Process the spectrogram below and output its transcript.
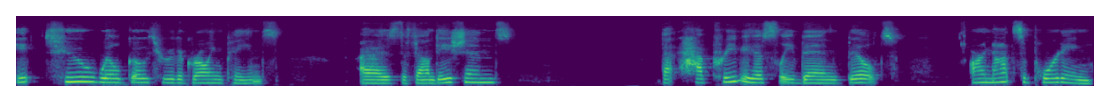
it too will go through the growing pains as the foundations that have previously been built are not supporting.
